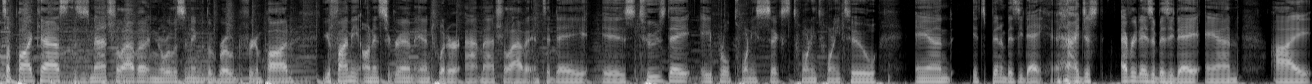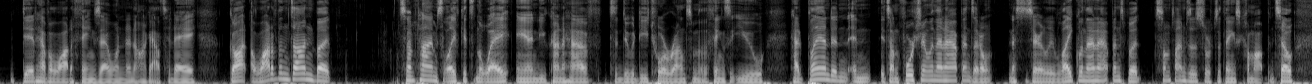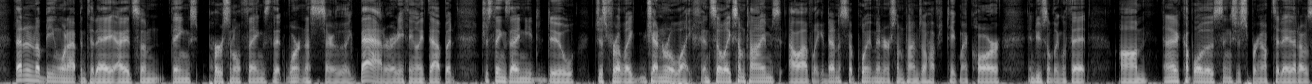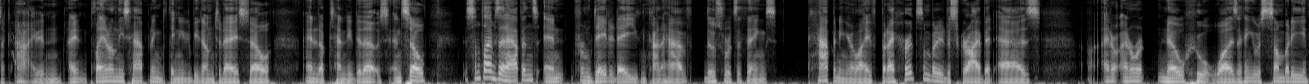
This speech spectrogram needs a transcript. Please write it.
What's up, podcast? This is Matt Shalava, and you're listening to the Road to Freedom Pod. You can find me on Instagram and Twitter at Matt Shalava, and today is Tuesday, April 26, 2022, and it's been a busy day. I just, every day's a busy day, and I did have a lot of things I wanted to knock out today. Got a lot of them done, but sometimes life gets in the way and you kind of have to do a detour around some of the things that you had planned and, and it's unfortunate when that happens. I don't necessarily like when that happens but sometimes those sorts of things come up. And so that ended up being what happened today. I had some things personal things that weren't necessarily like bad or anything like that but just things that i need to do just for like general life. And so like sometimes i'll have like a dentist appointment or sometimes i'll have to take my car and do something with it um, and I had a couple of those things just spring up today that I was like, ah, I didn't, I didn't plan on these happening, but they need to be done today. So I ended up tending to those. And so sometimes that happens, and from day to day, you can kind of have those sorts of things happen in your life. But I heard somebody describe it as, I don't, I don't know who it was. I think it was somebody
